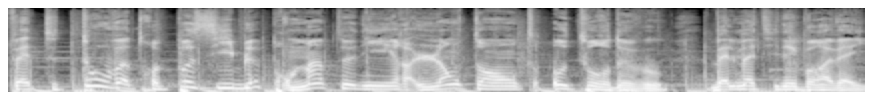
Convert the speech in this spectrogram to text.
faites tout votre possible pour maintenir l'entente autour de vous. Belle matinée, bon réveil.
